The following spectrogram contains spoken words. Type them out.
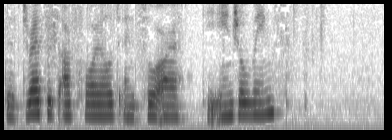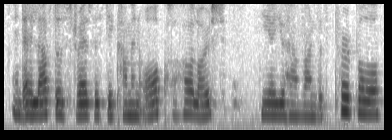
The dresses are foiled and so are the angel wings and I love those dresses. They come in all colors. Here you have one with purple.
